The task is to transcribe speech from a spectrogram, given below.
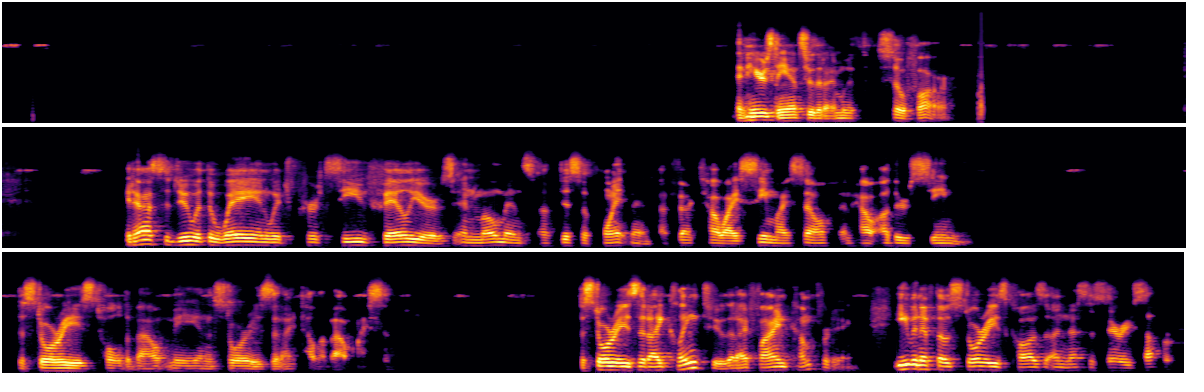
And here's the answer that I'm with so far. It has to do with the way in which perceived failures and moments of disappointment affect how I see myself and how others see me. The stories told about me and the stories that I tell about myself. The stories that I cling to, that I find comforting, even if those stories cause unnecessary suffering.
